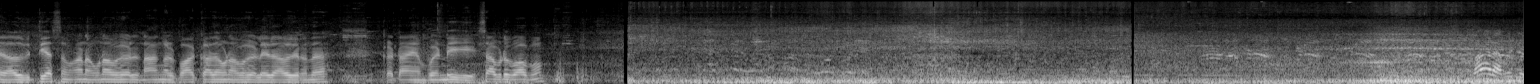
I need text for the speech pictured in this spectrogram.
ஏதாவது வித்தியாசமான உணவுகள் நாங்கள் பார்க்காத உணவுகள் ஏதாவது இருந்தால் கட்டாயம் வேண்டி சாப்பிட்டு பார்ப்போம். வாடா போயிட்டு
